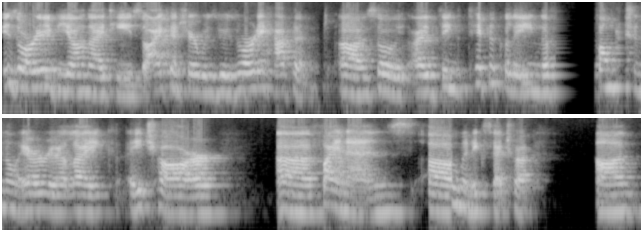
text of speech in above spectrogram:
It's already beyond IT. So, I can share with you, it's already happened. Uh, so, I think typically in the functional area like HR, uh, finance, uh, human, etc. Uh,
